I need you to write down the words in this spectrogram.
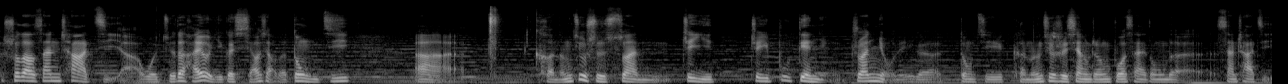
说到三叉戟啊，我觉得还有一个小小的动机，啊、可能就是算这一这一部电影专有的一个动机，可能就是象征波塞冬的三叉戟。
